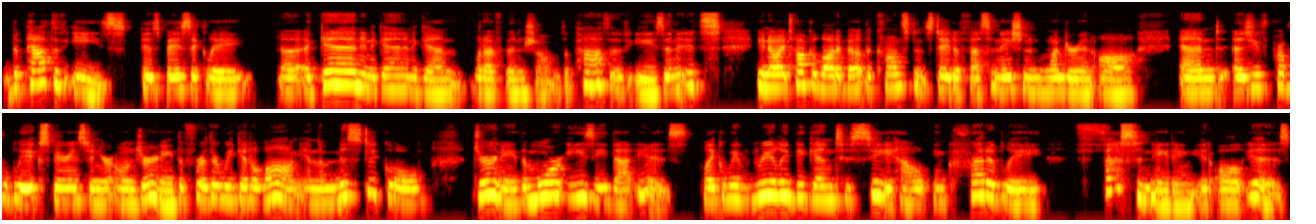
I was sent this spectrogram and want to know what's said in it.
the path of ease is basically uh, again and again and again what I've been shown the path of ease. And it's, you know, I talk a lot about the constant state of fascination wonder and awe. And as you've probably experienced in your own journey, the further we get along in the mystical journey, the more easy that is. Like we really begin to see how incredibly fascinating it all is,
